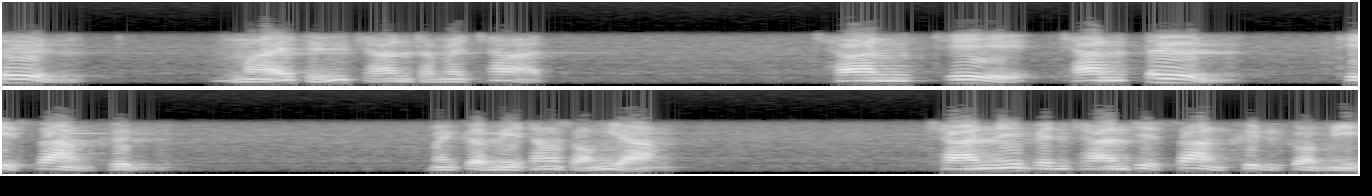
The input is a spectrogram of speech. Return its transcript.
ตื้น หมายถึงฌานธรรมชาติ ฌานที่ฌานตื้นที่สร้างขึ้น มันก็มีทั้งสองอย่างฌานนี้เป็นฌานที่สร้างขึ้นก็มี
